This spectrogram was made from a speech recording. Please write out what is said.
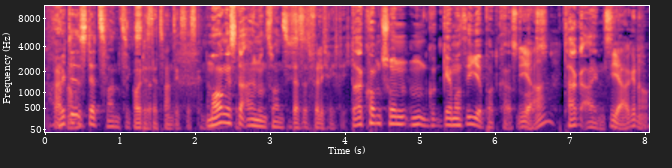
Frag Heute ist der 20. heute ist der 20. das ist Genau. Morgen ist der 21. Das ist völlig richtig. da kommt schon ein Game of the Year Podcast Ja. raus. Tag 1. Ja, genau.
